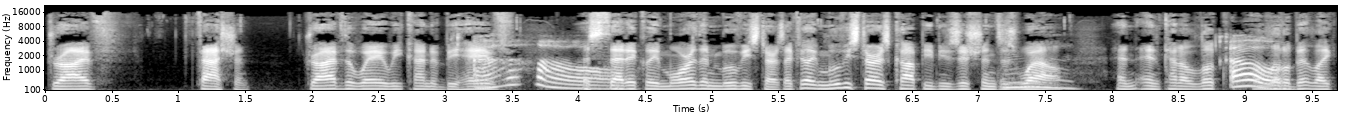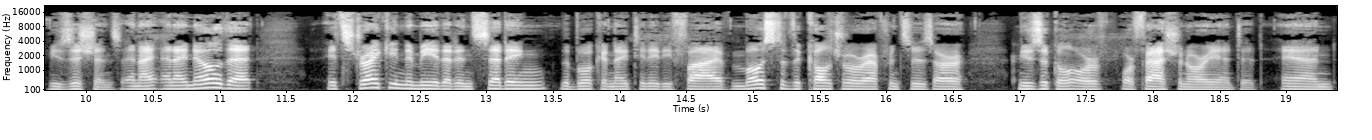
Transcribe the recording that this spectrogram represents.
drive fashion, drive the way we kind of behave Oh. aesthetically more than movie stars. I feel like movie stars copy musicians as well, and and kind of look a Mm. Oh. little bit like musicians. And I and I know that it's striking to me that in setting the book in 1985, most of the cultural references are musical or or fashion oriented, and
